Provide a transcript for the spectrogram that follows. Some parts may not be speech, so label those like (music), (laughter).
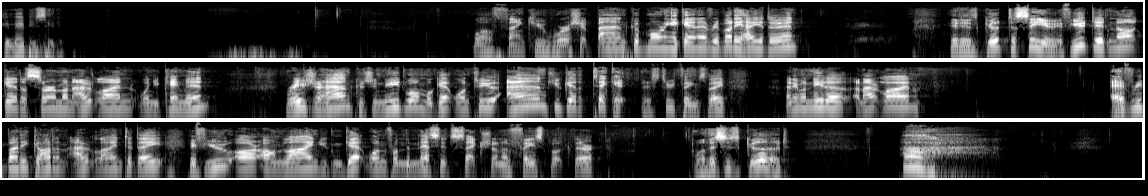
You may be seated. Well, thank you, worship band. Good morning again, everybody. How you doing? It is good to see you. If you did not get a sermon outline when you came in, raise your hand because you need one. We'll get one to you, and you get a ticket. There's two things today. Anyone need a, an outline? Everybody got an outline today. If you are online, you can get one from the message section of Facebook there. Well, this is good. Ah.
